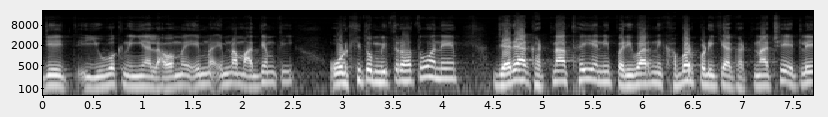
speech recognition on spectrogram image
જે યુવકને અહીંયા લાવવામાં એમના એમના માધ્યમથી ઓળખીતો મિત્ર હતો અને જ્યારે આ ઘટના થઈ એની પરિવારને ખબર પડી કે આ ઘટના છે એટલે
